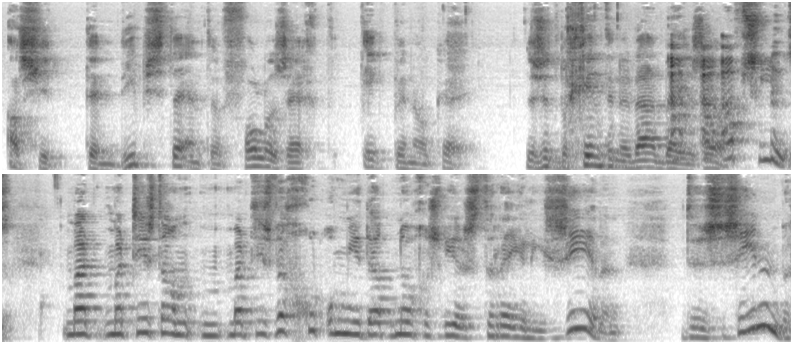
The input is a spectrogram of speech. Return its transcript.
als je ten diepste en ten volle zegt: Ik ben oké. Dus het begint inderdaad bij A- a- jezelf. absoluut. Maar, maar, het is dan, maar het is wel goed om je dat nog eens weer eens te realiseren. De zin,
